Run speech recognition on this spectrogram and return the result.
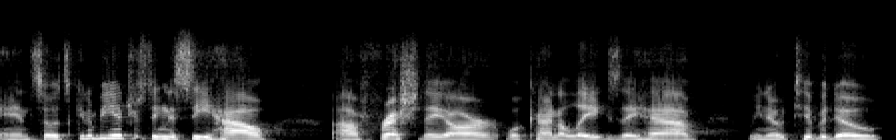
and so it's going to be interesting to see how uh, fresh they are, what kind of legs they have. We know Thibodeau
